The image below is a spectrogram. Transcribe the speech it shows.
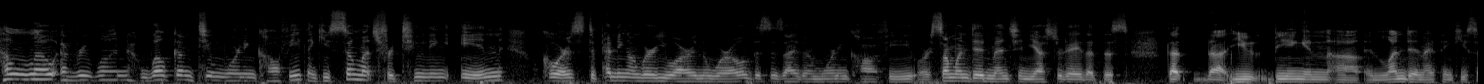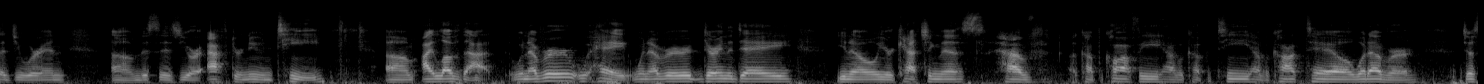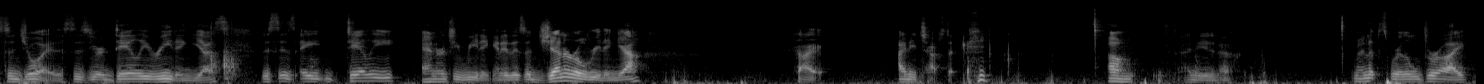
Hello, everyone. Welcome to Morning Coffee. Thank you so much for tuning in. Of course, depending on where you are in the world, this is either morning coffee or someone did mention yesterday that this that that you being in uh, in London, I think you said you were in. Um, this is your afternoon tea. Um, I love that. Whenever, hey, whenever during the day, you know, you're catching this, have a cup of coffee, have a cup of tea, have a cocktail, whatever. Just enjoy. This is your daily reading, yes? This is a daily energy reading, and it is a general reading, yeah? Hi. I need chapstick. um, I needed a. My lips were a little dry.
